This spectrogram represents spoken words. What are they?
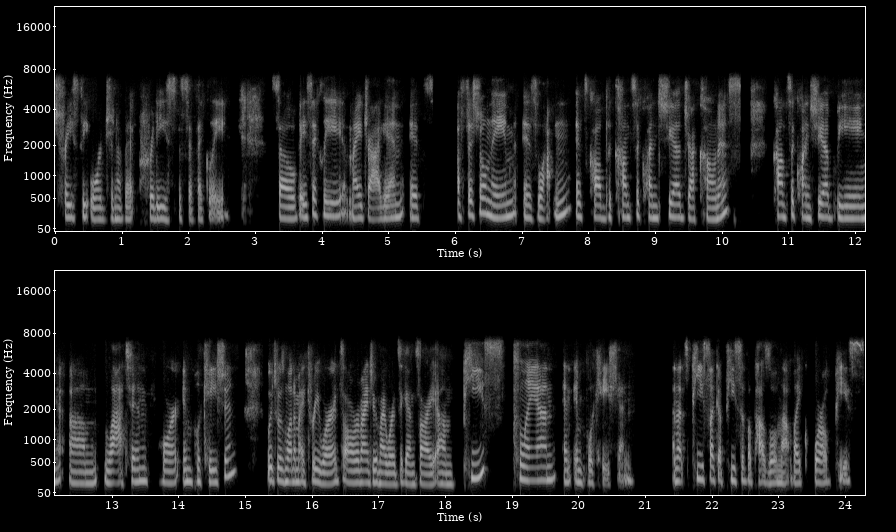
trace the origin of it pretty specifically. So basically, my dragon, its official name is Latin. It's called the Consequentia Draconis. Consequentia being um, Latin for implication, which was one of my three words. I'll remind you of my words again. Sorry. Um, peace, plan, and implication. And that's peace like a piece of a puzzle, not like world peace.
